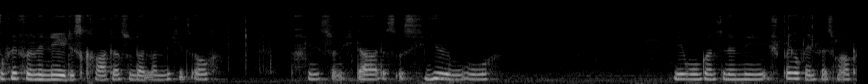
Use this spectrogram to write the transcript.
Auf jeden Fall in der Nähe des Kraters und da lande ich jetzt auch. Nein, ist doch nicht da. Das ist hier irgendwo. Irgendwo ganz in der Nähe. Ich springe auf jeden Fall mal ab.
